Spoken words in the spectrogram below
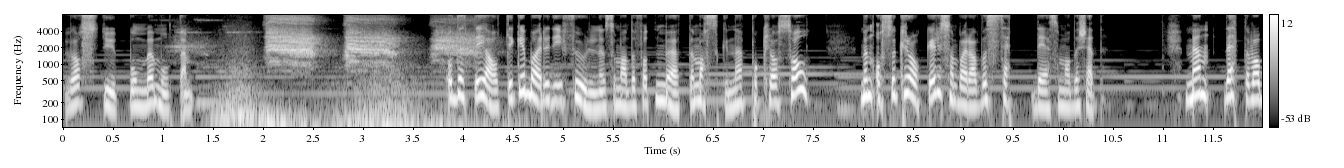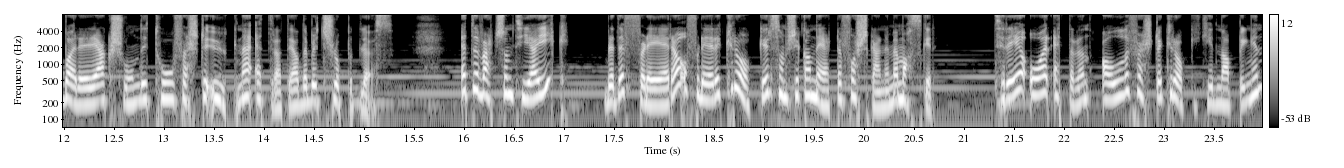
ved å stupbombe mot dem. Og dette gjaldt ikke bare de fuglene som hadde fått møte maskene på kloss hold, men også kråker som bare hadde sett det som hadde skjedd. Men dette var bare reaksjonen de to første ukene etter at de hadde blitt sluppet løs. Etter hvert som tida gikk, ble det flere og flere kråker som sjikanerte forskerne med masker. Tre år etter den aller første kråkekidnappingen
